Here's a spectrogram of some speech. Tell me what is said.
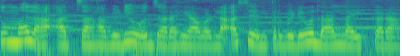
तुम्हाला आजचा हा व्हिडिओ जराही आवडला असेल तर व्हिडिओला लाईक करा.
